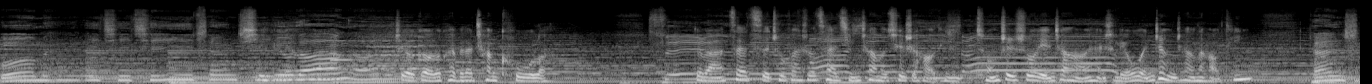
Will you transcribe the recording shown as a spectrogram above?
我们一起启程去流浪，这首歌我都快被他唱哭了，对吧？再次出发说蔡琴唱的确实好听，重置说原唱好像还是刘文正唱的好听。但是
